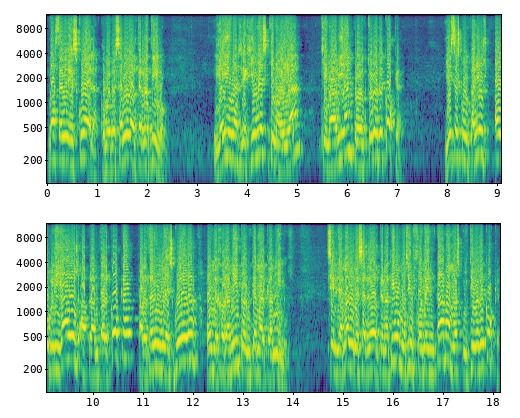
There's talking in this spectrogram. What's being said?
vas a tener escuela como desarrollo alternativo. Y hay unas regiones que no habían, que no habían productores de coca y estos compañeros obligados a plantar coca para tener una escuela o mejoramiento en tema de caminos. Si el llamado desarrollo alternativo más bien fomentaba más cultivo de coca.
